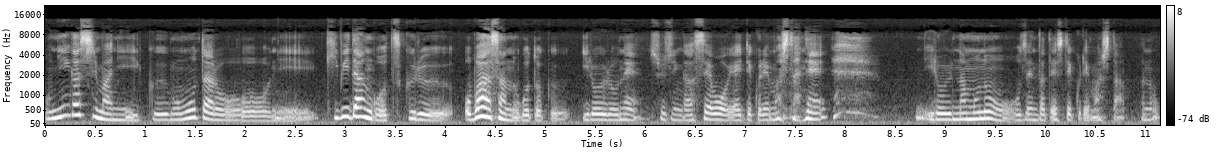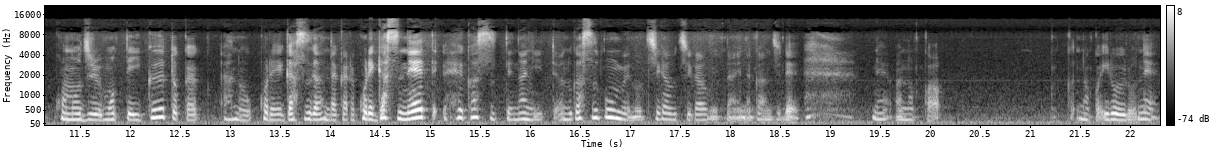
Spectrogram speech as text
う鬼ヶ島に行く桃太郎にきびだんごを作るおばあさんのごとくいろいろね主人が世話を焼いてくれましたね。いろいろなものをお膳立てしてくれましたあのこの銃持っていくとかあのこれガスガンだからこれガスねってえガスって何ってあのガスボンベの違う違うみたいな感じでねあなんかなんかいろいろね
